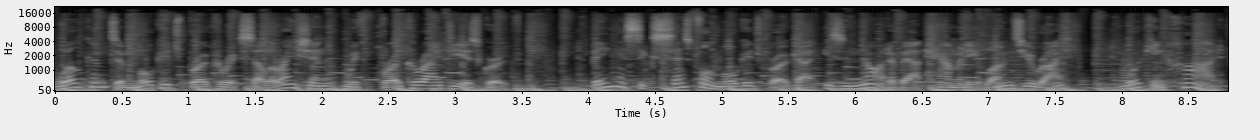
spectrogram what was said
Welcome to Mortgage Broker Acceleration with Broker Ideas Group. Being a successful mortgage broker is not about how many loans you write, working hard,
